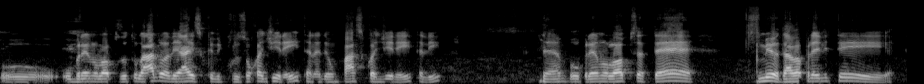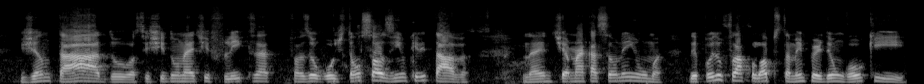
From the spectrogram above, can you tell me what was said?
o, o Breno Lopes do outro lado, aliás, que ele cruzou com a direita, né? Deu um passo com a direita ali. Né? O Breno Lopes até. Meu, dava para ele ter jantado, assistido um Netflix a fazer o gol de tão sozinho que ele tava. Né? Não tinha marcação nenhuma. Depois o Flaco Lopes também perdeu um gol que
